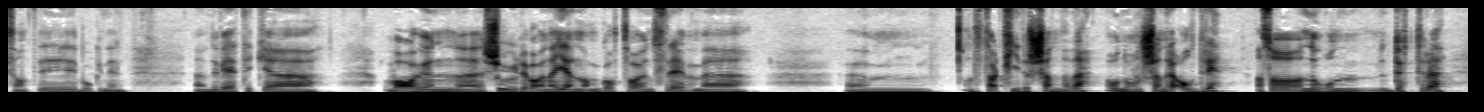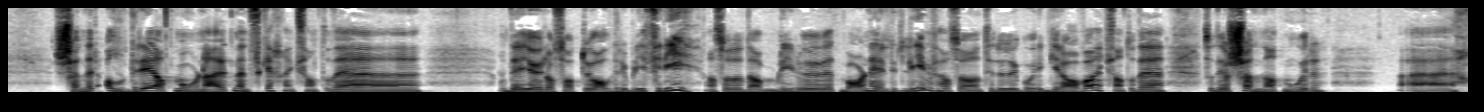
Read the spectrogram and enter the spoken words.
sant, i boken din. Du vet ikke hva hun uh, skjuler, hva hun har gjennomgått, hva hun strever med. Um, og det tar tid å skjønne det, og noen skjønner det aldri. Altså, noen døtre skjønner aldri at moren er et menneske. Og det, og, det, gjør også at du aldri blir fri. Altså, da blir du et barn hele ditt liv, altså, til du går i grava. ikke Det, så det å skjønne at mor eh,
